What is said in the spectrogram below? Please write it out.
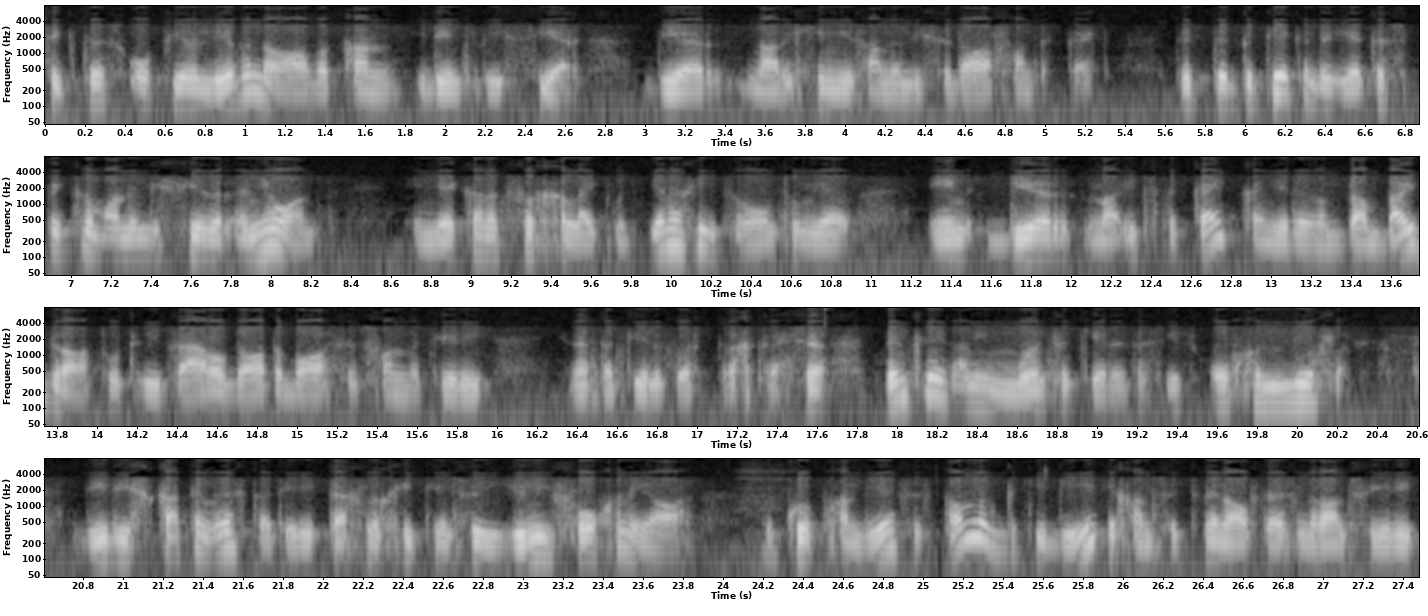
siektes op jou lewende hawe kan identifiseer deur na die chemiese analise daarvan te kyk. Dit dit beteken dat jy 'n spektrum analiseerder in jou hand en jy kan dit vergelyk met enigiets rondom jou en deur na iets te kyk kan jy dan, dan bydra tot die wêrelddatabase van materie en dit natuurlik oor terugkry. So dink net aan die moontlikhede, dit is iets ongelooflik. Die die skatting is dat hierdie tegnologie teen so Junie volgende jaar te koop gaan wees. Dit is tamelik bietjie duur. Jy gaan so 2.500 rand vir hierdie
